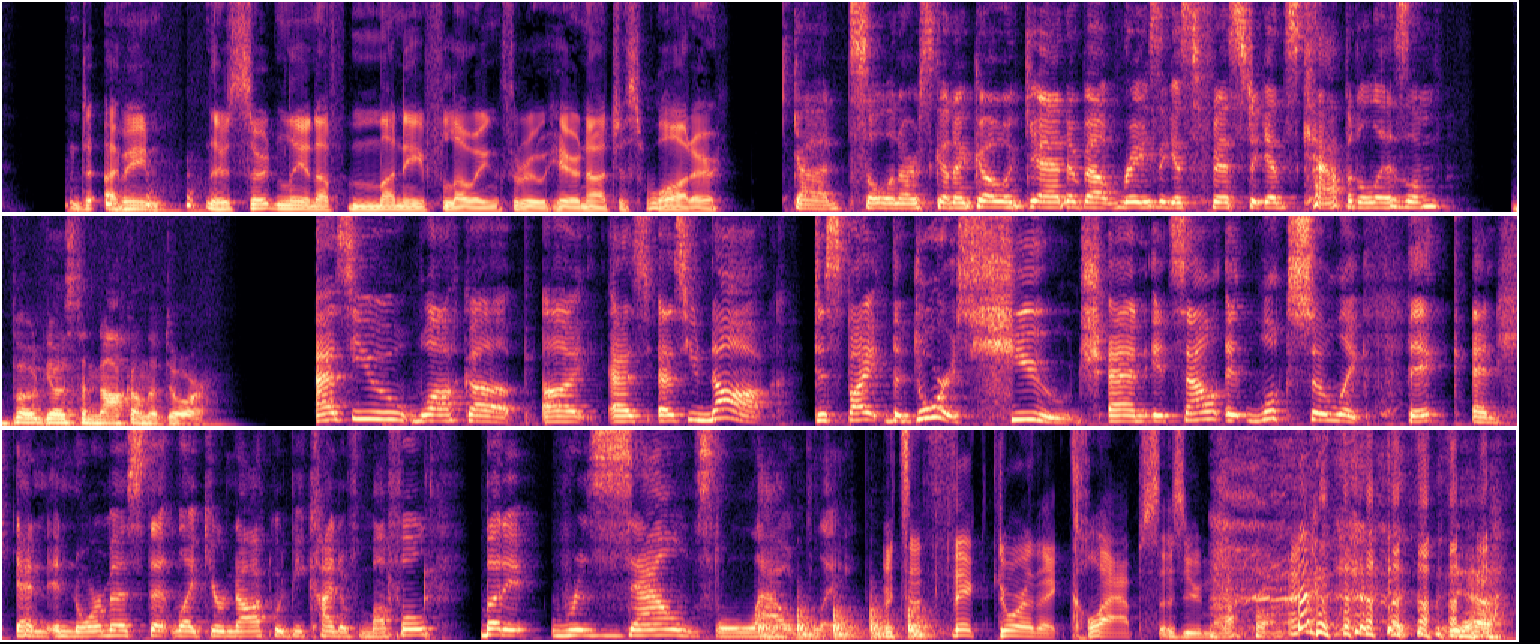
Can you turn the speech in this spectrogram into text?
I mean, there's certainly enough money flowing through here, not just water. God, Solinar's gonna go again about raising his fist against capitalism. Boat goes to knock on the door. As you walk up, uh, as as you knock, despite the door is huge and it sound it looks so like thick and and enormous that like your knock would be kind of muffled but it resounds loudly It's a thick door that claps as you knock on it. Yeah.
